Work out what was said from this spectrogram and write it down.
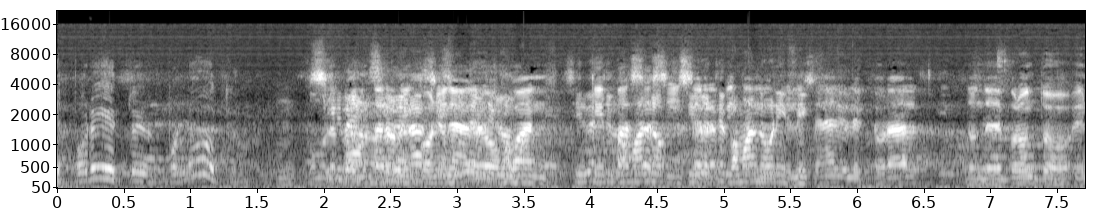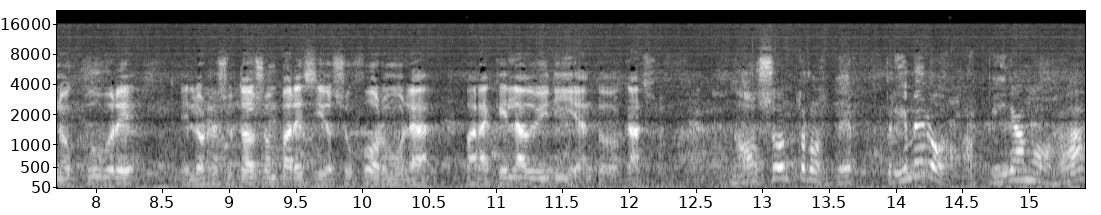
es por esto o por lo otro. Como le preguntaron en Juan, ¿qué pasa si se repite el escenario electoral donde de pronto en octubre eh, los resultados son parecidos? Su fórmula, ¿para qué lado iría en todo caso? Nosotros primero aspiramos a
